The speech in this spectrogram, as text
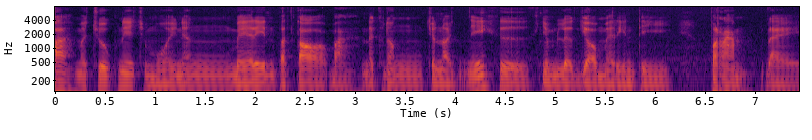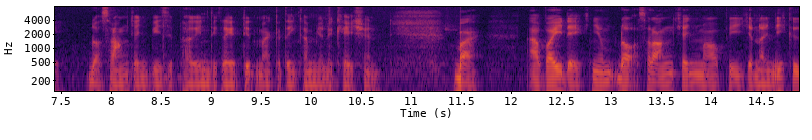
បាទមកជួបគ្នាជាមួយនឹងមេរៀនបន្តបាទនៅក្នុងចំណុចនេះគឺខ្ញុំលើកយកមេរៀនទី5ដែលដកស្រង់ចេញពីសៀវភៅ Integrated Marketing Communication បាទអ្វីដែលខ្ញុំដកស្រង់ចេញមកពីចំណុចនេះគឺ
